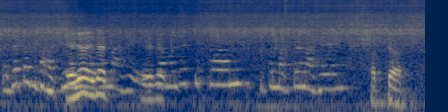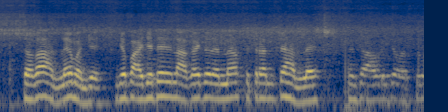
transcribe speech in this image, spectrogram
त्याच्यातच भाजी याच्या- आणि याच्यात- वरण आहे. याच्यात. त्याच्यामध्ये चिकन तिथं मटण आहे. अच्छा. सगळं म्हणजे. जे पाहिजे ते लागायचं त्यांना. पित्रांना ते त्यांच्या आवडीच्या वस्तू.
